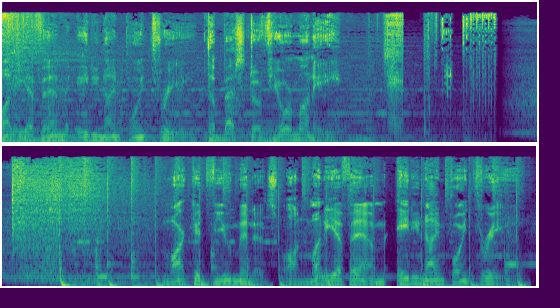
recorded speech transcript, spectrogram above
Money FM 89.3, the best of your money. Market View Minutes on Money FM 89.3.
